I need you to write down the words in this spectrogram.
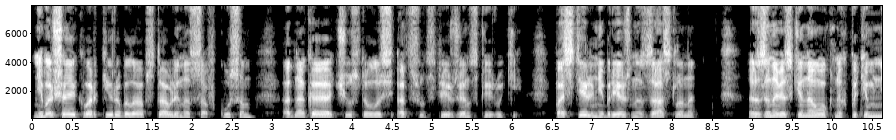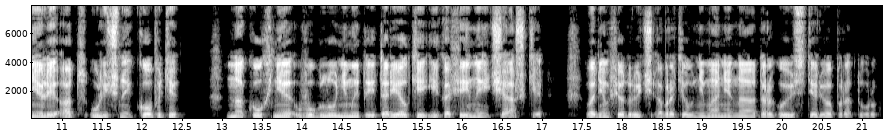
Небольшая квартира была обставлена со вкусом, однако чувствовалось отсутствие женской руки. Постель небрежно заслана, занавески на окнах потемнели от уличной копоти, На кухне в углу немытые тарелки и кофейные чашки. Вадим Федорович обратил внимание на дорогую стереоаппаратуру.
